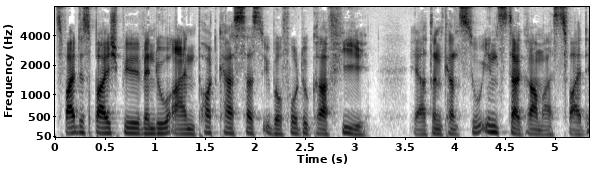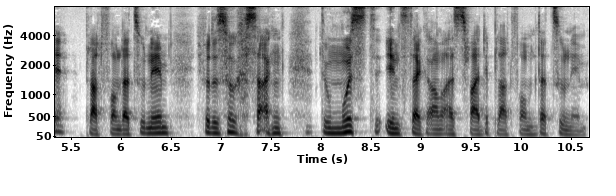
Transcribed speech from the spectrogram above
Zweites Beispiel, wenn du einen Podcast hast über Fotografie, ja, dann kannst du Instagram als zweite Plattform dazu nehmen. Ich würde sogar sagen, du musst Instagram als zweite Plattform dazu nehmen.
